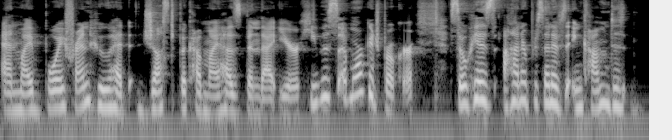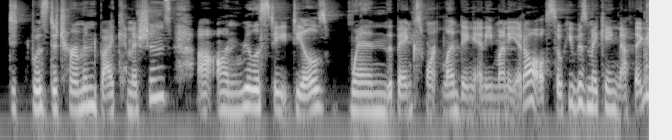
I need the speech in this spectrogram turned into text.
And my boyfriend, who had just become my husband that year, he was a mortgage broker. So his 100% of his income was determined by commissions uh, on real estate deals when the banks weren't lending any money at all. So he was making nothing.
